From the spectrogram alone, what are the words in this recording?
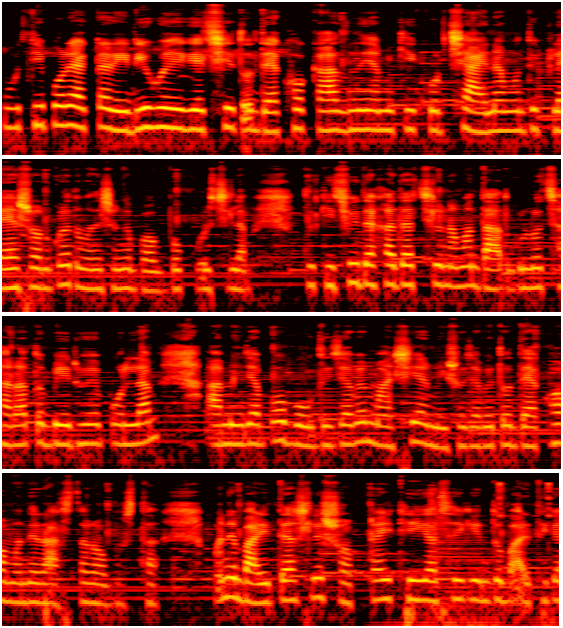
কুর্তি পরে একটা রেডি হয়ে গেছি। তো দেখো কাজ নেই আমি কি করছি? আয়নার মধ্যে ফ্ল্যাশ অন করে তোমাদের সঙ্গে বক বক করছিলাম। তো কিছুই দেখা যাচ্ছিল না, আমার দাঁতগুলো ছাড়া তো বের হয়ে পড়লাম। আমি যাব, বৌদি যাবে, মাসি আর মিশো যাবে। তো দেখো আমাদের রাস্তার অবস্থা। মানে বাড়িতে আসলে সবটাই ঠিক আছে, কিন্তু বাড়ি থেকে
